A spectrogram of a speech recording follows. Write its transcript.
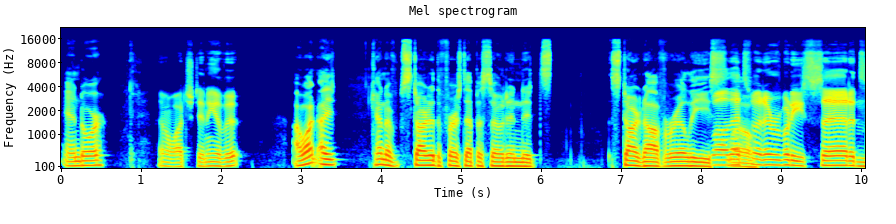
Andor? I haven't watched any of it. I want. I kind of started the first episode and it's started off really. Well, that's what everybody said. It's Mhm.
